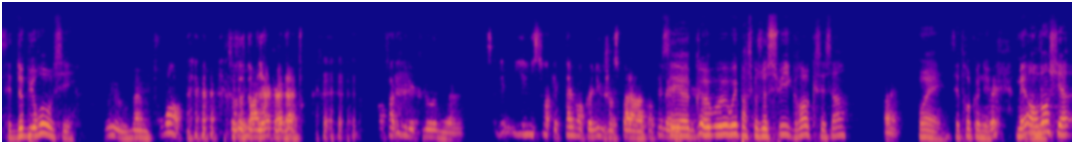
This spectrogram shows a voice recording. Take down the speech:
C'est deux bureaux aussi. Oui, ou même trois, sans ne rien connaître. Enfin, tous les clowns. euh, Il y a une histoire qui est tellement connue que j'ose pas la raconter. mais euh, euh, oui, oui, parce que je suis Grok, c'est ça? Ouais. Ouais, c'est trop connu. Ouais. Mais en Ouais. revanche, il y a,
